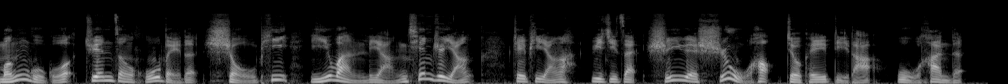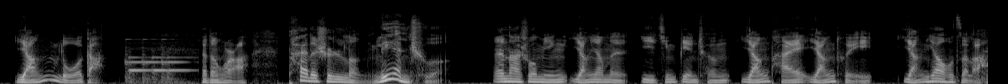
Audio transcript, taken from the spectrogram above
蒙古国捐赠湖北的首批一万两千只羊。这批羊啊，预计在十一月十五号就可以抵达武汉的羊螺港。那等会儿啊，派的是冷链车，那说明羊羊们已经变成羊排、羊腿。羊腰子了，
